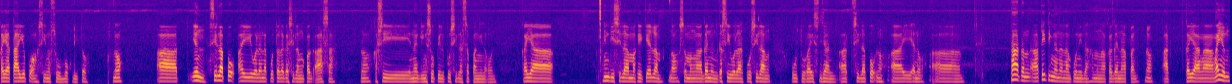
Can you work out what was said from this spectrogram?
Kaya tayo po ang sinusubok dito, no? At yun, sila po ay wala na po talaga silang pag-asa, no? Kasi naging supil po sila sa Panginoon. Kaya hindi sila makikialam, no, sa mga ganun kasi wala po silang authorized diyan at sila po no ay ano ah tatan ah, titingnan na lang po nila ang mga kaganapan no at kaya nga ngayon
